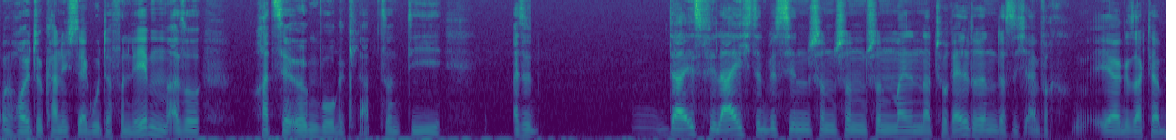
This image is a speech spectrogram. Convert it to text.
Und heute kann ich sehr gut davon leben. Also hat es ja irgendwo geklappt. Und die, also da ist vielleicht ein bisschen schon, schon, schon mein Naturell drin, dass ich einfach eher gesagt habe,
